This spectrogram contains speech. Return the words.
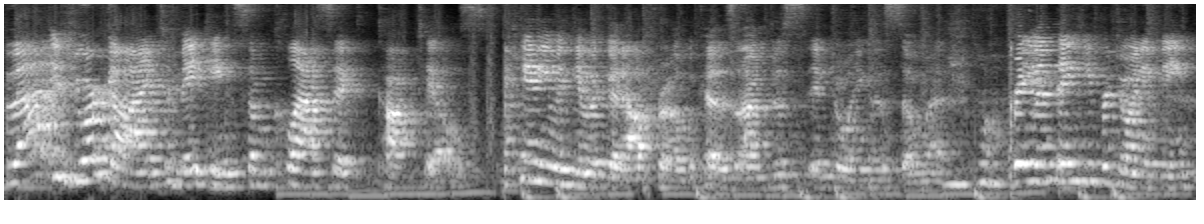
That is your guide to making some classic cocktails. I can't even give a good outro because I'm just enjoying this so much. Raven, thank you for joining me.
